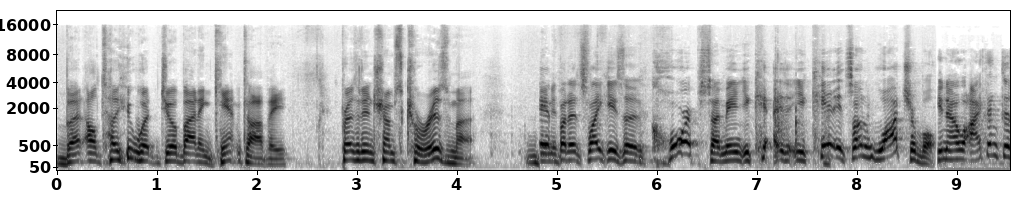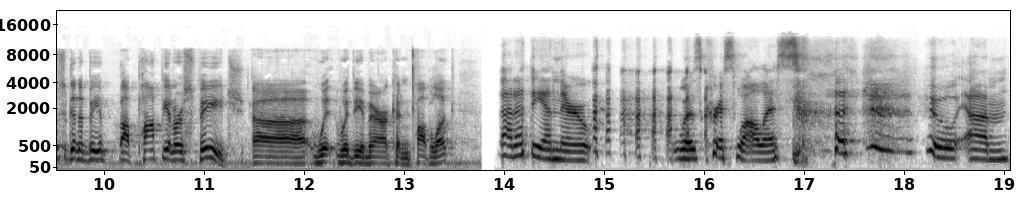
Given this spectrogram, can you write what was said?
but I'll tell you what Joe Biden can't copy President Trump's charisma. Yeah, but it's like he's a corpse. I mean, you can't. You can't. It's unwatchable. You know, I think this is going to be a, a popular speech uh, with, with the American public. That at the end there, was Chris Wallace, who, um,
